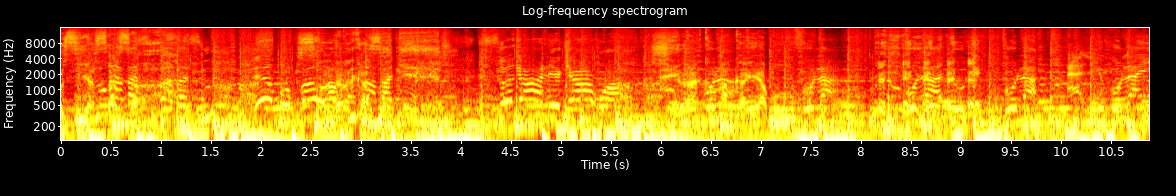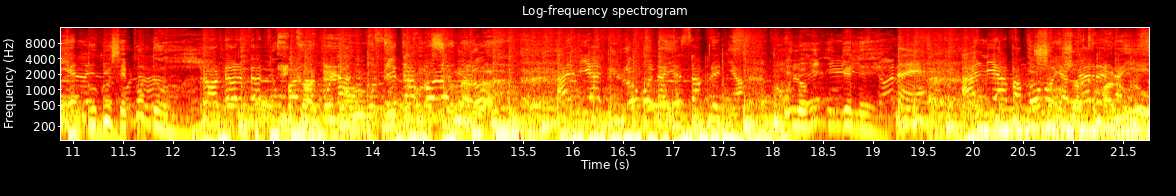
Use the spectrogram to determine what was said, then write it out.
dosi ya sasa sandra kazaki jirak makayabo gugu sepondo ikadegonational ilori ingele jean-jacques malulo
